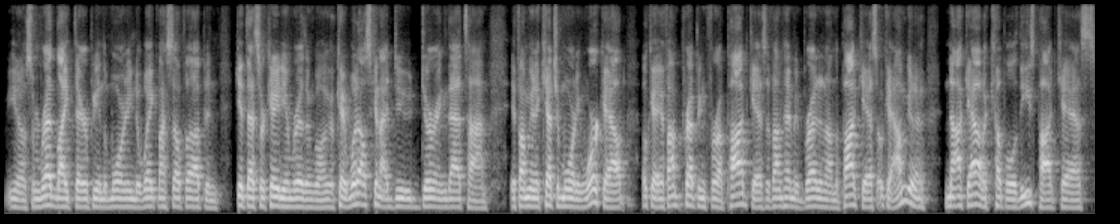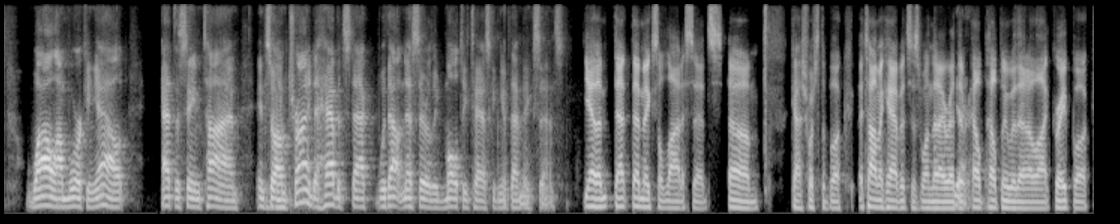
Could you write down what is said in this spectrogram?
you know some red light therapy in the morning to wake myself up and get that circadian rhythm going okay what else can i do during that time if i'm going to catch a morning workout okay if i'm prepping for a podcast if i'm having brandon on the podcast okay i'm going to knock out a couple of these podcasts while I'm working out at the same time. And so mm-hmm. I'm trying to habit stack without necessarily multitasking, if that makes sense. Yeah, that that, that makes a lot of sense. Um, gosh, what's the book? Atomic Habits is one that I read yeah. that helped helped me with that a lot. Great book.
